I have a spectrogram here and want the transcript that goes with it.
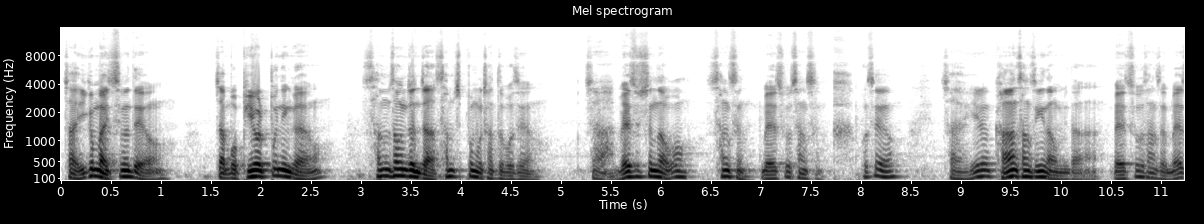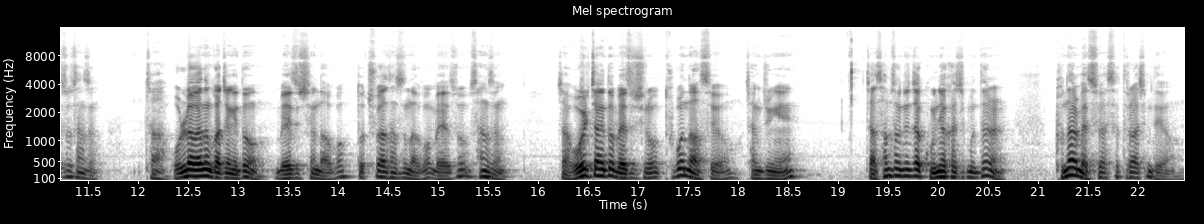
자, 이것만 있으면 돼요. 자, 뭐 비올 뿐인가요? 삼성전자 30분목 차트 보세요. 자, 매수 신나고 상승, 매수 상승. 하, 보세요. 자, 이런 강한 상승이 나옵니다. 매수 상승, 매수 상승. 자, 올라가는 과정에도 매수 신호 나오고 또 추가 상승 나오고 매수 상승. 자, 5일장에도 매수 신호 두 번 나왔어요. 장중에. 자, 삼성전자 공략하신 분들 분할 매수해서 들어가시면 돼요.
